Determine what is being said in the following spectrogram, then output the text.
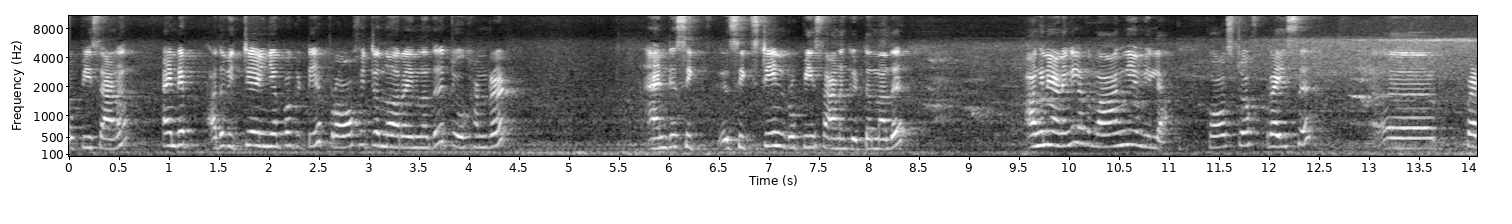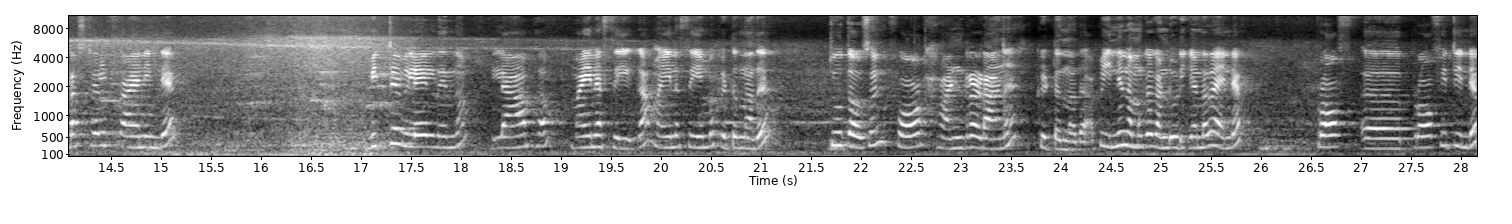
റുപ്പീസാണ് അതിന്റെ അത് വിറ്റ് കഴിഞ്ഞപ്പോൾ കിട്ടിയ പ്രോഫിറ്റ് എന്ന് പറയുന്നത് two hundred and six sixteen റുപ്പീസാണ് കിട്ടുന്നത്. അങ്ങനെയാണെങ്കിൽ അത് വാങ്ങിയ വില കോസ്റ്റ് ഓഫ് പ്രൈസ് പെഡസ്ട്രൽ ഫാനിന്റെ വിറ്റ വിലയിൽ നിന്നും ലാഭം മൈനസ് ചെയ്യുക. മൈനസ് ചെയ്യുമ്പോൾ കിട്ടുന്നത് ടു തൗസൻഡ് ഫോർ ഹൺഡ്രഡ് ആണ് കിട്ടുന്നത്. അപ്പോൾ ഇനി നമുക്ക് കണ്ടുപിടിക്കേണ്ടത് അതിന്റെ പ്രോഫ് പ്രോഫിറ്റിന്റെ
